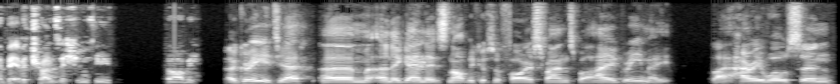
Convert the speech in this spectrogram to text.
a bit of a transition season, Derby. Agreed, yeah. Um, and again, it's not because of Forest fans, but I agree, mate. Like Harry Wilson,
